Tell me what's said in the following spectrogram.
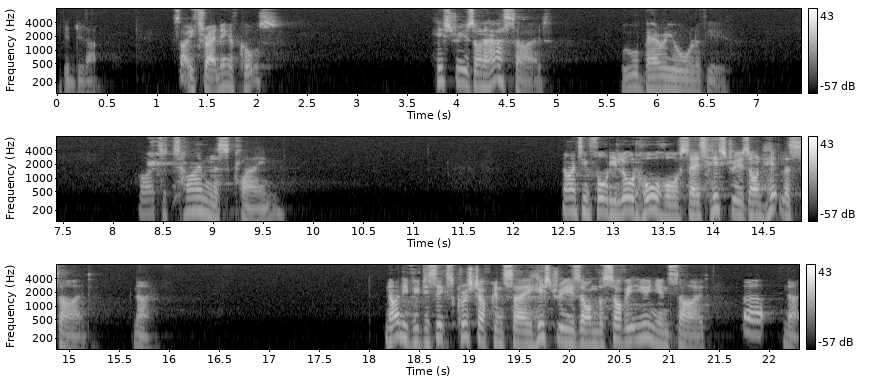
He didn't do that. Slightly threatening, of course. History is on our side. We will bury all of you. Oh, it's a timeless claim. 1940, Lord Haw says history is on Hitler's side. No. 1956, Khrushchev can say history is on the Soviet Union side. Uh, no.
